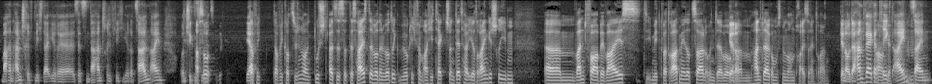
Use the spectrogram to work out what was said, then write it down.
machen handschriftlich da ihre, setzen da handschriftlich ihre Zahlen ein und schicken es so. wieder zurück. Ja. Darf, ich, darf ich kurz zwischenfragen? Also das, das heißt, da wird dann wirklich vom Architekt schon detailliert reingeschrieben, ähm, Wandfarbe weiß, die, mit Quadratmeterzahl und der genau. ähm, Handwerker muss nur noch einen Preis eintragen. Genau, der Handwerker ah, okay. trägt ein mhm. sein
